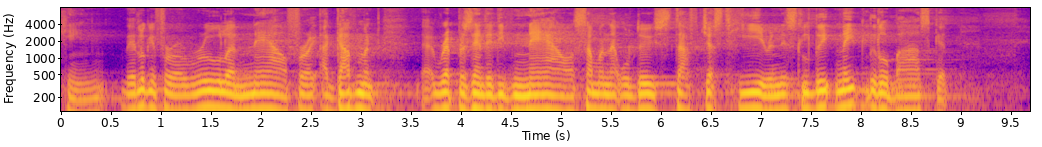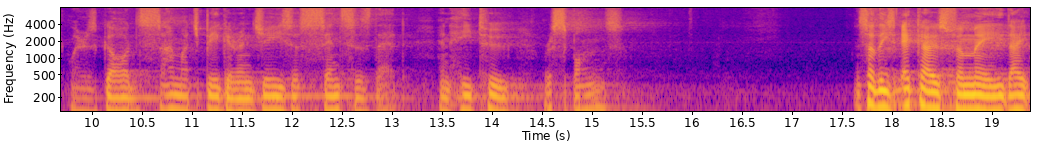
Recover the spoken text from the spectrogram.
king, they're looking for a ruler now, for a, a government representative now, someone that will do stuff just here in this neat little basket. Whereas God's so much bigger, and Jesus senses that, and he too responds. And so these echoes for me, they,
